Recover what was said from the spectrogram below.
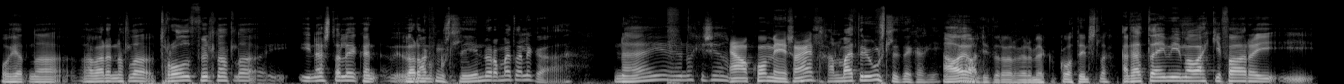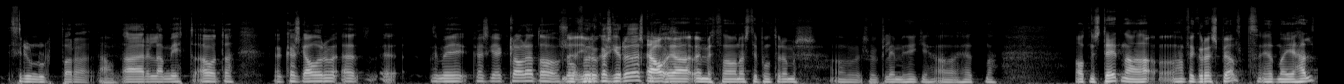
og hérna, það verður náttúrulega tróðfullt náttúrulega í, í næsta leik en við verðum Magnús Linur að mæta líka. Nei, ég hef nú ekki séð hann Já, komið í sæl Hann mætir í úrslitin kannski. Já, já, Það lítur að vera, með eitthvað gott einslag en þetta einvið má ekki fara í, í 3-0 bara, Já. það er eiginlega mitt á þetta kannski áður þegar við kannski að klára þetta og svo fyrir við kannski Já, rauðarspil já, einmitt, það var næsti punktur um mér. Áður við- Svo við gleymið því ekki að hérna Átni Steinn að hann fekk rauð spjald. Hérna, Ég held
